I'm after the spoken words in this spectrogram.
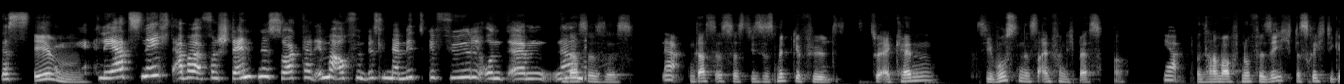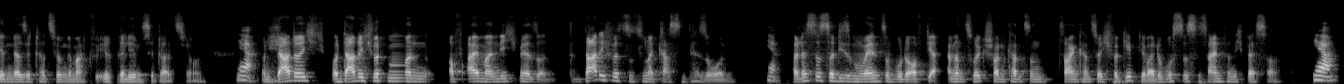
Das erklärt es nicht, aber Verständnis sorgt halt immer auch für ein bisschen mehr Mitgefühl und ähm, na, das ist es. Ja. Das ist es, dieses Mitgefühl zu erkennen, sie wussten es einfach nicht besser. Ja. Und haben auch nur für sich das Richtige in der Situation gemacht, für ihre Lebenssituation. Ja. Und dadurch, und dadurch wird man auf einmal nicht mehr so, dadurch wirst du zu einer krassen Person. Ja. Weil das ist so dieser Moment, so, wo du auf die anderen zurückschauen kannst und sagen kannst, so, ich vergebe dir, weil du wusstest es einfach nicht besser. Ja.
